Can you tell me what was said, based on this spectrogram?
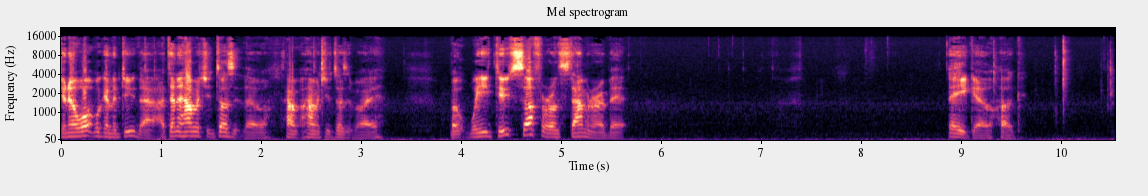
you know what? We're going to do that. I don't know how much it does it, though. How, how much it does it by. But we do suffer on stamina a bit. There you go, hug.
